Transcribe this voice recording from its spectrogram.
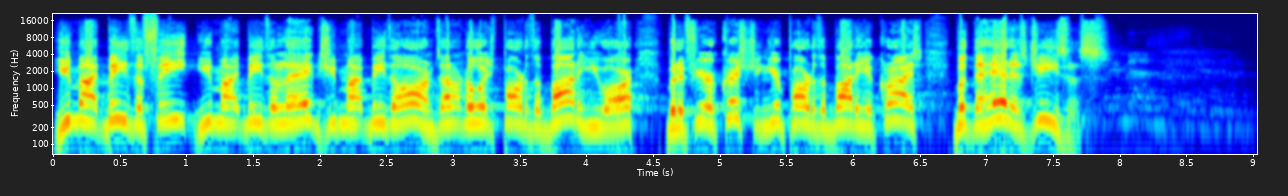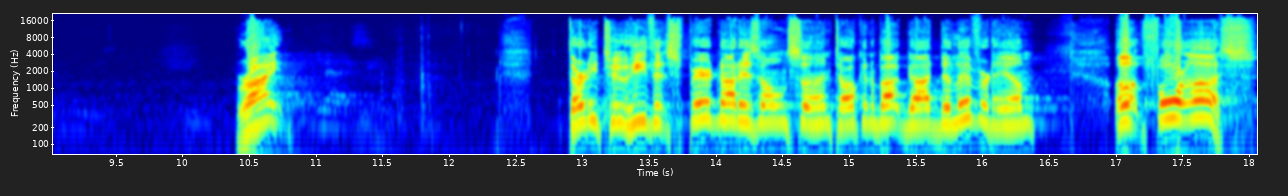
You might be the feet, you might be the legs, you might be the arms. I don't know which part of the body you are, but if you're a Christian, you're part of the body of Christ, but the head is Jesus. Right? 32 He that spared not his own son, talking about God, delivered him up for us.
